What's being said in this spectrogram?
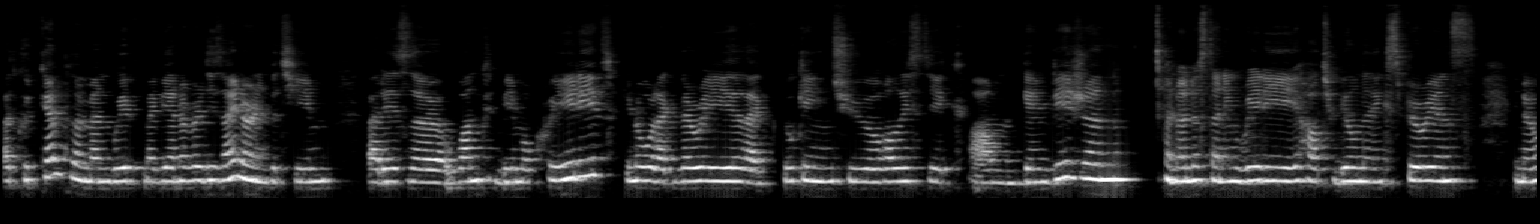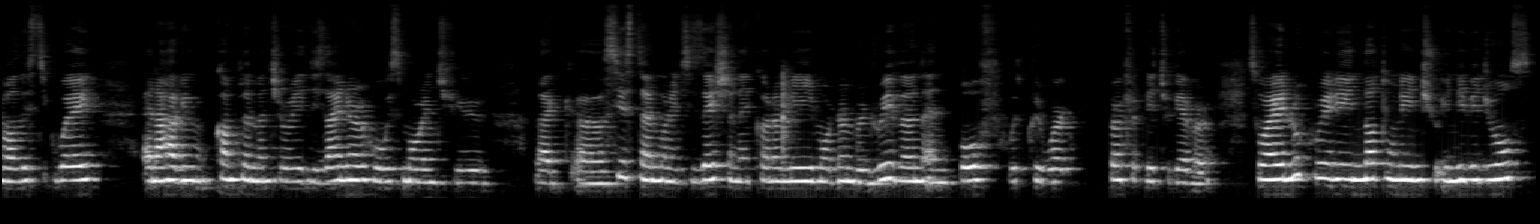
that could complement with maybe another designer in the team that is uh, one could be more creative you know like very like looking into holistic um, game vision and understanding really how to build an experience in a holistic way. And having complementary designer who is more into like uh, system monetization economy more number driven and both would, could work perfectly together so i look really not only into individuals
